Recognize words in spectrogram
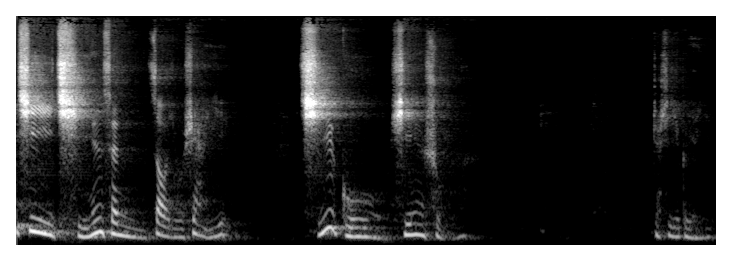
其前生造有善业，其果先熟，这是一个原因。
